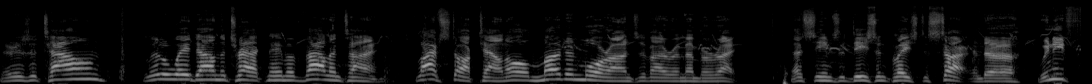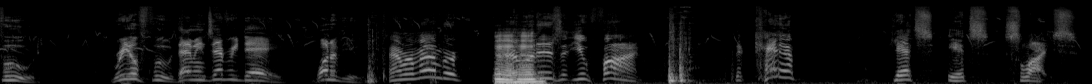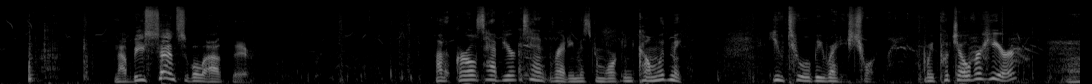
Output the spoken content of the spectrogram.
There is a town a little way down the track named of Valentine. Livestock town, all mud and morons, if I remember right. That seems a decent place to start. And, uh, we need food. Real food. That means every day. One of you. And remember, whatever it is that you find, the camp gets its slice. Now be sensible out there. Now, the girls have your tent ready, Mr. Morgan. Come with me. You two will be ready shortly. We put you over here.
